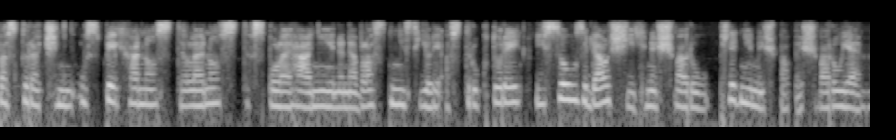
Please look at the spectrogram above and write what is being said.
Pastorační uspěchanost, lenost, spoléhání jen na vlastní síly a struktury jsou z dalších nešvarů, před nimiž papež varuje.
